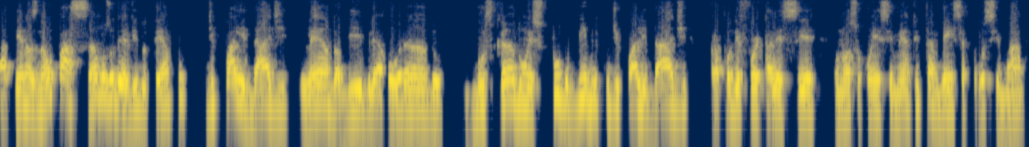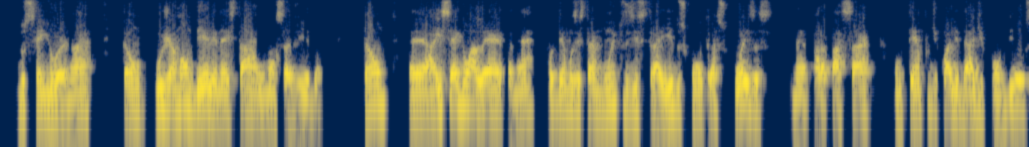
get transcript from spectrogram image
apenas não passamos o devido tempo de qualidade lendo a Bíblia, orando, buscando um estudo bíblico de qualidade para poder fortalecer o nosso conhecimento e também se aproximar do Senhor, não é? Então, cuja mão dele né, está em nossa vida. Então, é, aí segue um alerta, né? Podemos estar muito distraídos com outras coisas, né, para passar um tempo de qualidade com Deus.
